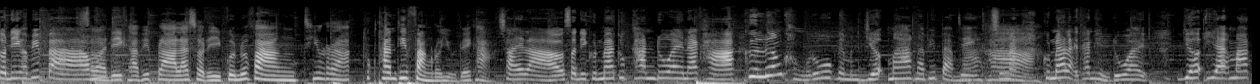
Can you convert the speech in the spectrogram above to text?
สวัสดีค่ะพี่แปมสวัสดีค่ะพี่ปลาและสวัสดีคุณผู้ฟังที่รักทุกท่านที่ฟังเราอยู่ด้วยค่ะ ใช่แล้วสวัสดีคุณแม่ทุกท่านด้วยนะคะ คือเรื่องของลูกเนี่ยมันเยอะมากนะพี่แปมจริงนะค่ะใช่ไหมคุณแม่หลายท่านเห็นด้วย เยอะแยะมาก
